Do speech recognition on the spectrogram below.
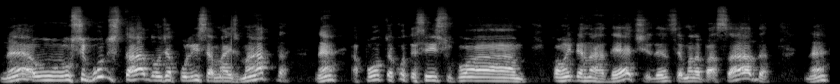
né, o, o segundo estado onde a polícia mais mata, né, a ponto de acontecer isso com a, com a Mãe Bernadette, né, semana passada, né,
